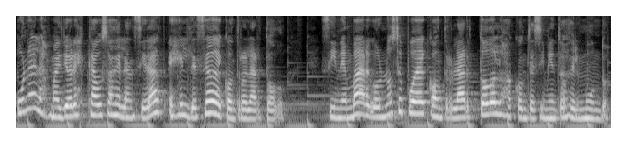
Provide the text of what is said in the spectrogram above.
Una de las mayores causas de la ansiedad es el deseo de controlar todo. Sin embargo, no se puede controlar todos los acontecimientos del mundo,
